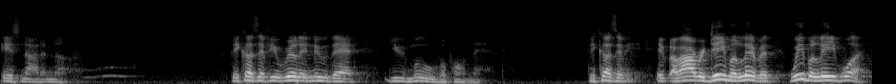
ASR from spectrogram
It's not enough. Because if you really knew that, you'd move upon that. Because if, if our Redeemer liveth, we believe what?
